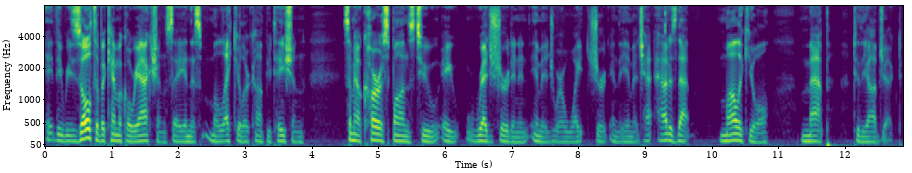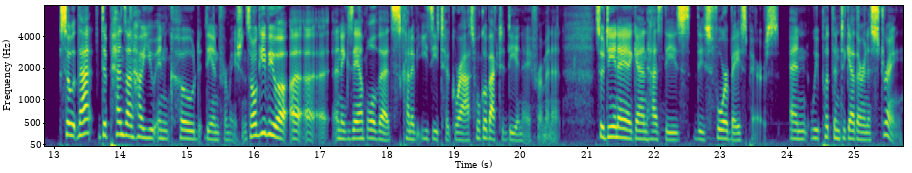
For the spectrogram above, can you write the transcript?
the result of a chemical reaction, say in this molecular computation, somehow corresponds to a red shirt in an image or a white shirt in the image. How, how does that molecule map to the object? So that depends on how you encode the information. So I'll give you a, a, an example that's kind of easy to grasp. We'll go back to DNA for a minute. So DNA again has these these four base pairs, and we put them together in a string.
